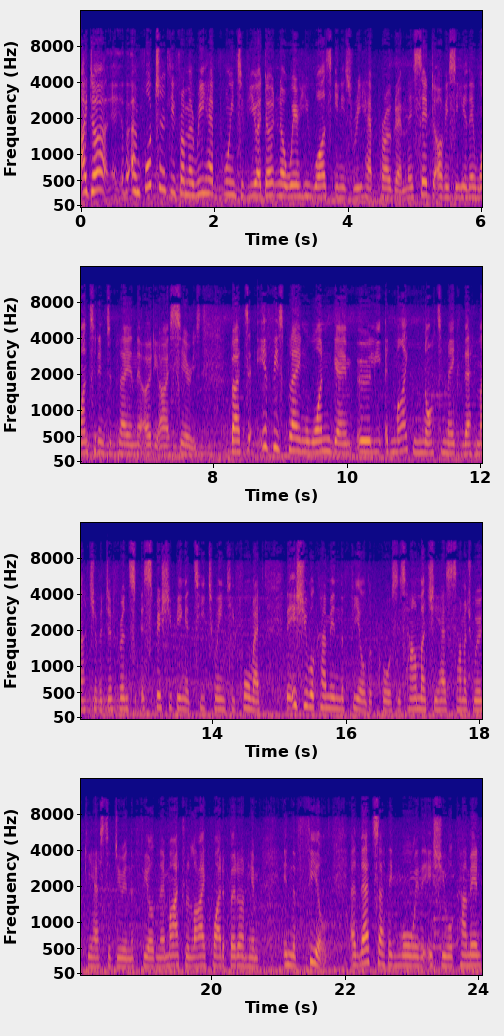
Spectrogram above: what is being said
I don't. Unfortunately, from a rehab point of view, I don't know where he was in his rehab program. They said obviously they wanted him to play in the ODI series, but if he's playing one game early, it might not make that much of a difference, especially being a T20 format. The issue will come in the field, of course, is how much he has, how much work he has to do in the field, and they might rely quite a bit on him in the field, and that's I think more where the issue will come in.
